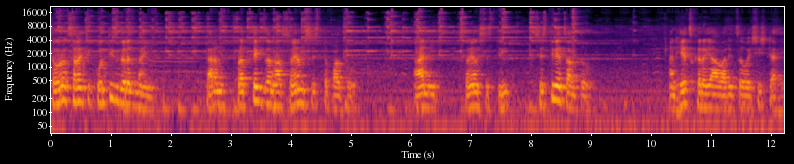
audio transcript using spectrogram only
संरक्षणाची कोणतीच गरज नाही. कारण प्रत्येकजण हा स्वयंशिस्त पाळतो आणि स्वयंशिस्ती शिस्तीने चालतो. आणि हेच खरं या वारीचं वैशिष्ट्य आहे.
